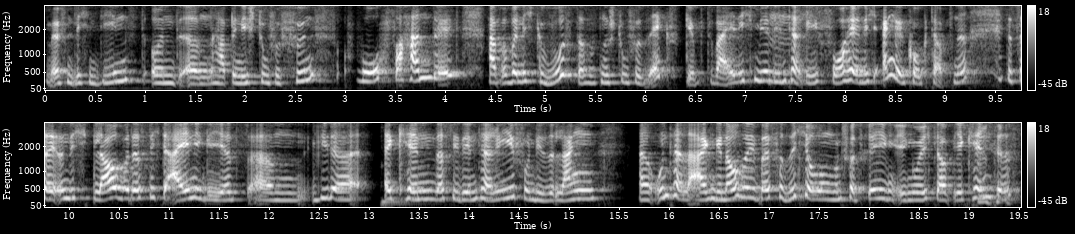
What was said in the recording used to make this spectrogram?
im öffentlichen Dienst und ähm, habe in die Stufe 5 hochverhandelt, habe aber nicht gewusst, dass es eine Stufe 6 gibt, weil ich mir mhm. den Tarif vorher nicht angeguckt habe. Ne? Das heißt, und ich glaube, dass sich da einige jetzt ähm, wieder erkennen, dass sie den Tarif und diese langen äh, Unterlagen, genauso wie bei Versicherungen und Verträgen irgendwo, ich glaube, ihr kennt es,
